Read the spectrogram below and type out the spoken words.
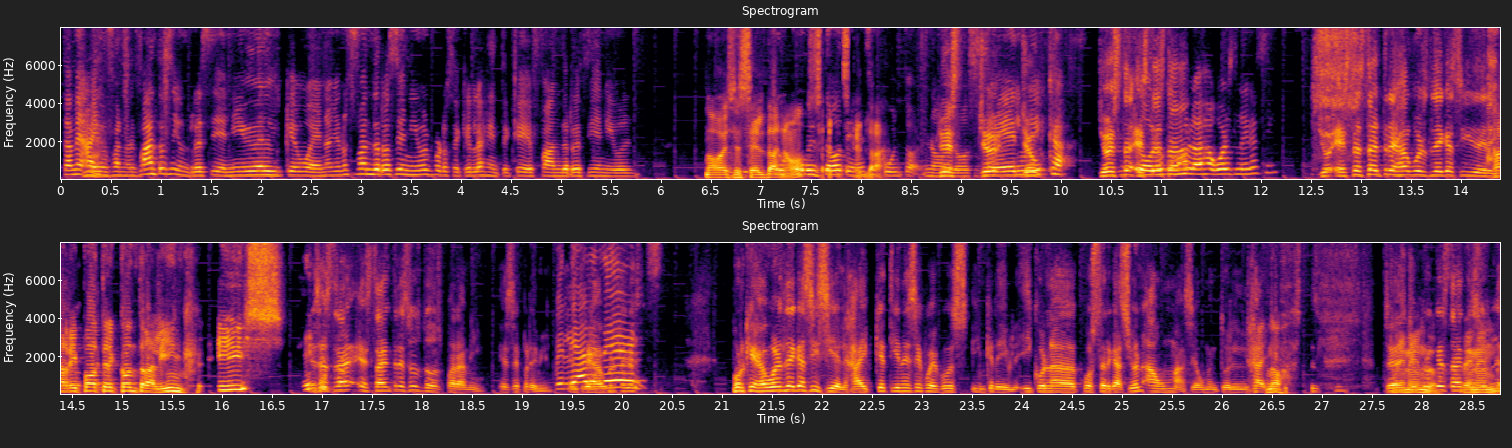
También hay un Final Fantasy y un Resident Evil, que bueno, yo no soy fan de Resident Evil, pero sé que la gente que es fan de Resident Evil No, ese es Zelda, su ¿no? culto, tiene su culto. No Yo es- lo yo- sé, yo- Luisca. Yo esta, Todo esta, lo de Hogwarts Legacy. yo, esta está entre Hogwarts Legacy y de Harry Potter contra Link. Ish. Esa está, está entre esos dos para mí, ese premio. Pelea Entre de Hogwarts Legacy- nerds. Porque Hogwarts Legacy, sí, el hype que tiene ese juego es increíble. Y con la postergación, aún más se aumentó el hype. No, Entonces, Tremendo, yo creo que tremendo.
